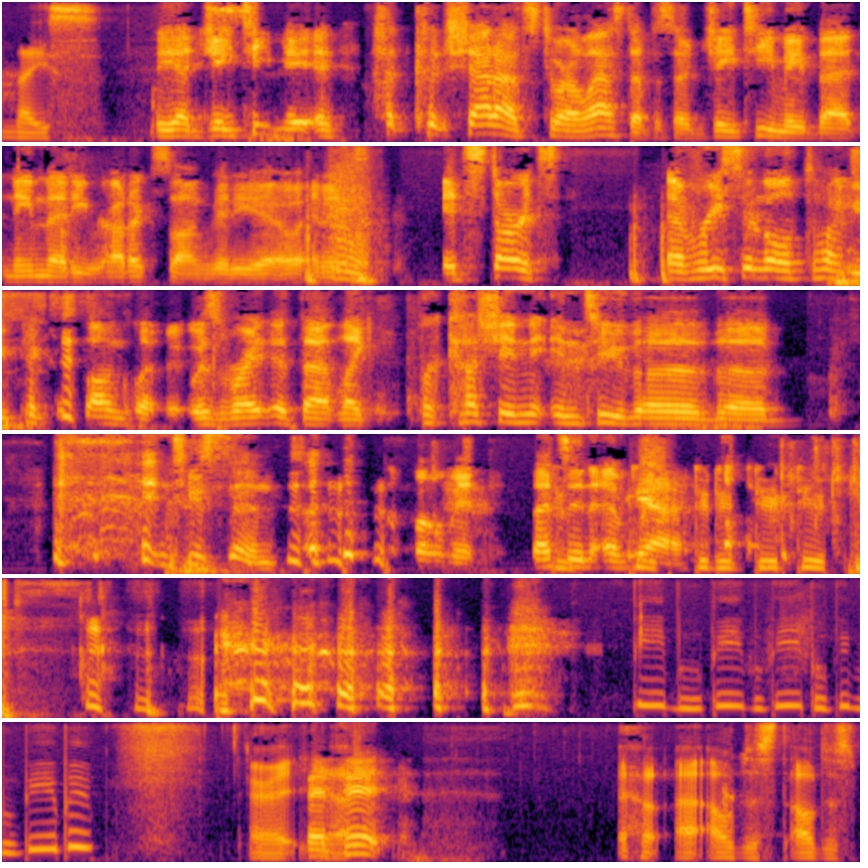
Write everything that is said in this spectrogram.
nice. Yeah, JT made uh, shout outs to our last episode. JT made that name that erotic song video, and it's, it starts every single time you pick the song clip. It was right at that like percussion into the the into synth moment. That's in every. Yeah. Beep boop beep boop beep boop beep boop beep boop. All right. That's yeah. it. I- I'll just I'll just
